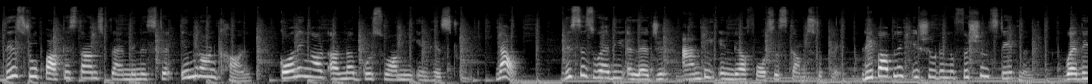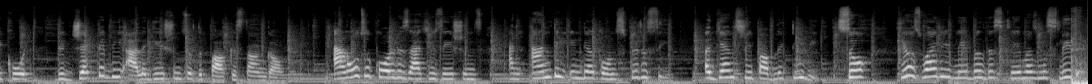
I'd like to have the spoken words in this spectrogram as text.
This drew Pakistan's Prime Minister Imran Khan calling out Arnab Goswami in his tweet. Now, this is where the alleged anti-India forces comes to play. Republic issued an official statement where they quote rejected the allegations of the Pakistan government and also called his accusations an anti-India conspiracy against Republic TV. So here's why we labeled this claim as misleading.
